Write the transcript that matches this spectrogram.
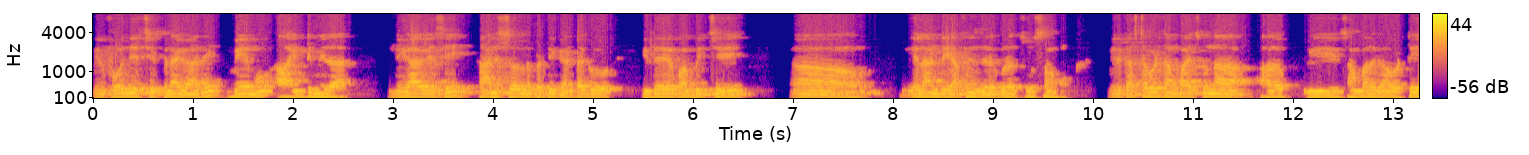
మీరు ఫోన్ చేసి చెప్పినా కానీ మేము ఆ ఇంటి మీద నిఘా వేసి కానిస్టేబుల్ని ప్రతి గంటకు ఇంటి దగ్గర పంపించి ఎలాంటి అఫెన్స్ జరగకుండా చూస్తాము. మీరు కష్టపడి సంపాదించుకున్న ఈ సంపద కాబట్టి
